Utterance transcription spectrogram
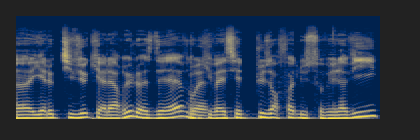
Euh, il y a le petit vieux qui est à la rue, le SDF, donc Ouais. il va essayer de plusieurs fois de lui sauver la vie.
